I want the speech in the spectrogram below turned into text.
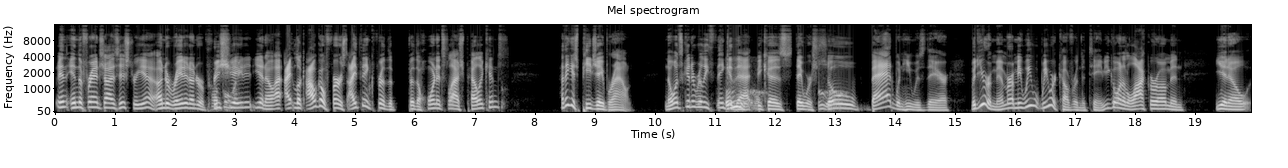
In in the franchise history, yeah, underrated, underappreciated. Oh you know, I, I look. I'll go first. I think for the for the Hornets slash Pelicans, I think it's PJ Brown. No one's going to really think Ooh. of that because they were so bad when he was there. But you remember, I mean, we we were covering the team. You go into the locker room and you know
